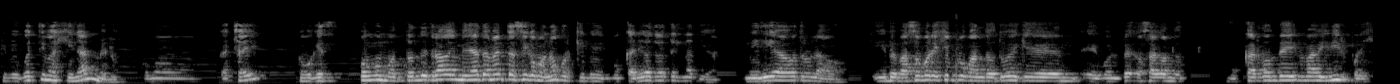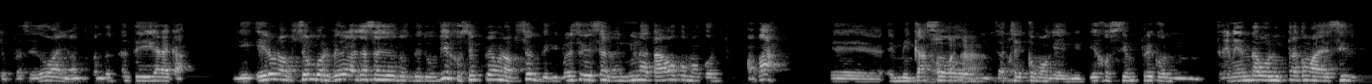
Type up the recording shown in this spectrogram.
que me cuesta imaginármelo. Como, ¿cachai? Como que pongo un montón de trabas inmediatamente, así como no, porque me buscaría otra alternativa. Me iría a otro lado. Y me pasó, por ejemplo, cuando tuve que eh, volver, o sea, cuando buscar dónde irme a vivir, por ejemplo, hace dos años, antes, antes de llegar acá. Y era una opción volver a la casa de, de tus viejos, siempre era una opción. Y por eso yo decía, no es ni un atado como con tus papás. Eh, en mi caso, No, nada, ¿cachai? Como que mis viejos siempre con tremenda voluntad como a decir,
